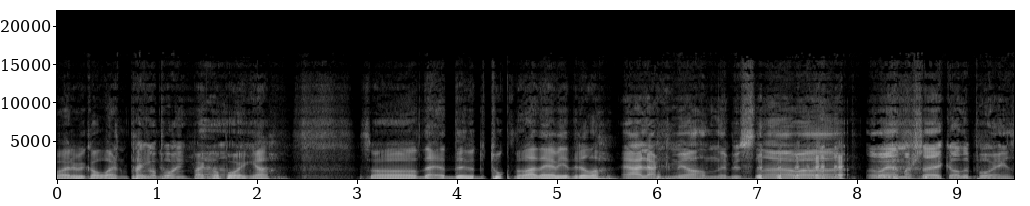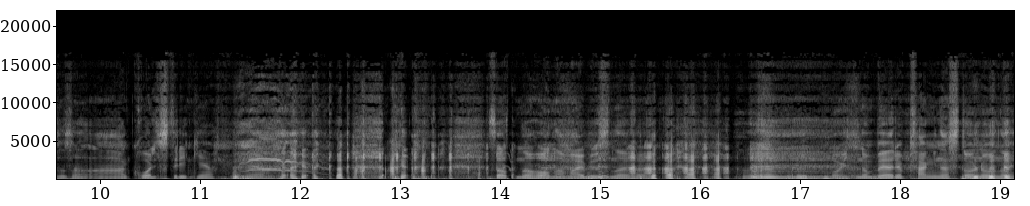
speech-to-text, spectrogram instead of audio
hva er det vi kaller den? Peng og poeng. Peng og poeng, ja. Så det, du tok med deg det videre, da. Jeg lærte mye av han i bussen. Det var, det var en match der jeg ikke hadde poeng, så sa han «Ah, 'kålstrik', ja. Satt han og håna meg i bussen der. Får ikke noe bedre peng neste år nå, nei.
